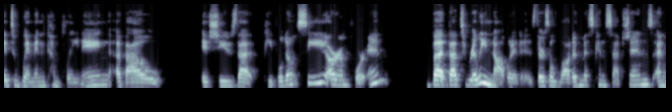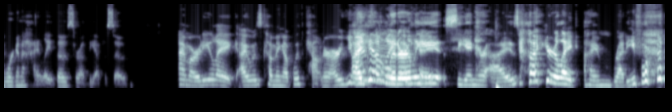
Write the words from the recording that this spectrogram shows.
it's women complaining about issues that people don't see are important, but that's really not what it is. There's a lot of misconceptions, and we're going to highlight those throughout the episode. I'm already like, I was coming up with counter arguments. I can I'm like, literally okay, see in your eyes how you're like, I'm ready for it.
